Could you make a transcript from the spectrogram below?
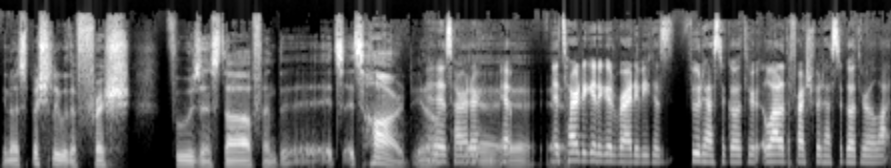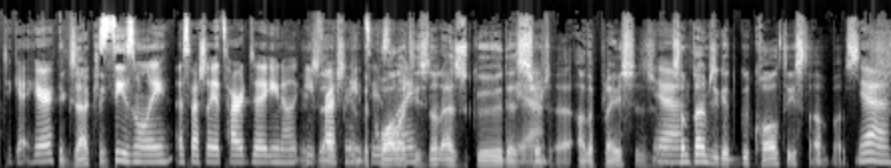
you know especially with the fresh foods and stuff and uh, it's it's hard you know It is harder. Yeah, Yep. yeah, It's hard to get a good variety because food has to go through a lot of the fresh food has to go through a lot to get here. exactly Seasonally, especially, it's hard to you know eat fresh Exactly. and eat the seasonally. quality is not as good as Yeah. certain, uh, other places. Yeah. Sometimes you get good quality stuff, but Yeah,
